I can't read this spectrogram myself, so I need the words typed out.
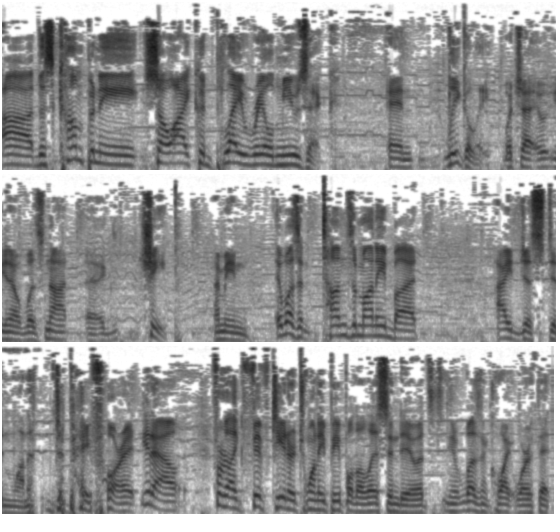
uh, this company so I could play real music and legally, which I, you know was not uh, cheap. I mean, it wasn't tons of money, but I just didn't want to, pay for it. You know, for like fifteen or twenty people to listen to, it wasn't quite worth it.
